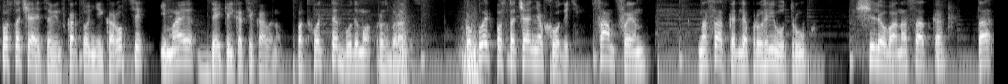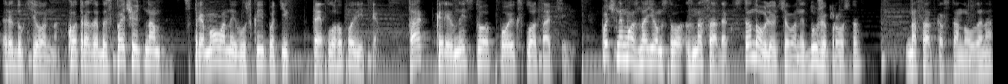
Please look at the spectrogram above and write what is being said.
Постачається він в картонній коробці і має декілька цікавинок. Подходьте, будемо розбиратися. В комплект постачання входить сам фен, насадка для прогріву труб, щільова насадка та редукціонна, котра забезпечують нам спрямований вузький потік теплого повітря та керівництво по експлуатації. Почнемо знайомство з насадок. Встановлюються вони дуже просто. Насадка встановлена.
